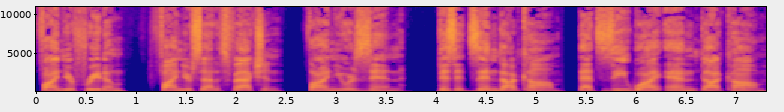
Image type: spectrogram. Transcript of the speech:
Find your freedom Find your satisfaction. Find your Zyn. Visit Zyn.com. That's Z-Y-N.com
